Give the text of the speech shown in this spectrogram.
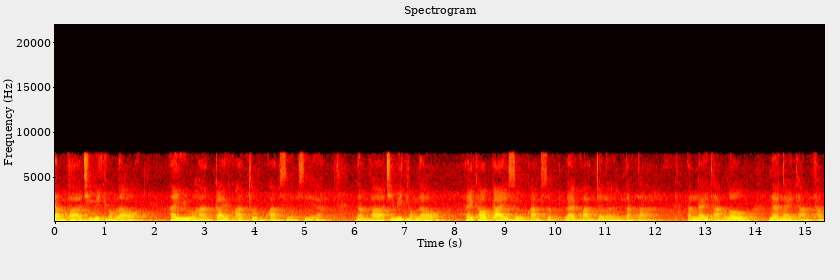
นำพาชีวิตของเรา ให้อยู่ห่างไกลความทุกข์ความเสื่อมเสียนำพาชีวิตของเราให้เข้าใกล้สู่ความสุขและความเจริญต่างๆ ทั้งในทางโลกและในทางธรรม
